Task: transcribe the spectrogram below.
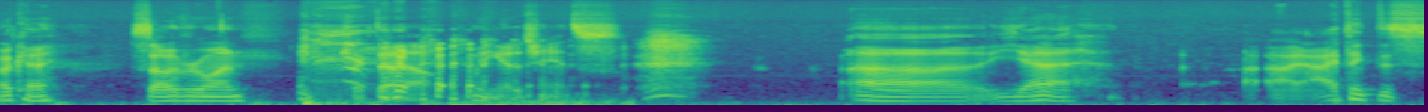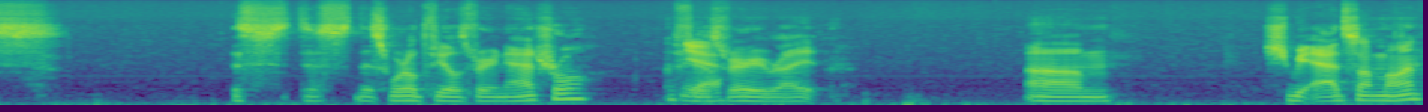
Okay, so everyone, check that out when you get a chance. Uh, yeah, I I think this this this this world feels very natural. It feels Yeah. very right. Um, should we add something on?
